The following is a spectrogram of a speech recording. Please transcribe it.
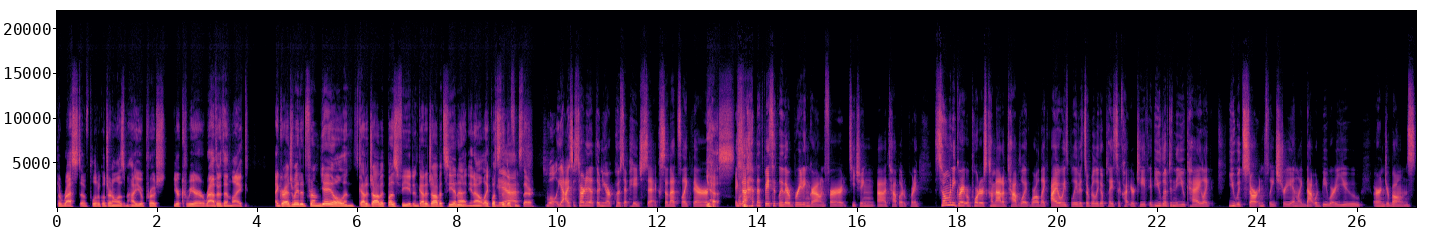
the rest of political journalism, how you approach your career rather than like, I graduated from Yale and got a job at BuzzFeed and got a job at CNN, you know? Like, what's the difference there? Well, yeah, I started at the New York Post at page six. So that's like their Yes. exactly that's basically their breeding ground for teaching uh, tabloid reporting. So many great reporters come out of tabloid world. Like I always believe it's a really good place to cut your teeth. If you lived in the UK, like you would start in Fleet Street and like that would be where you earned your bones.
